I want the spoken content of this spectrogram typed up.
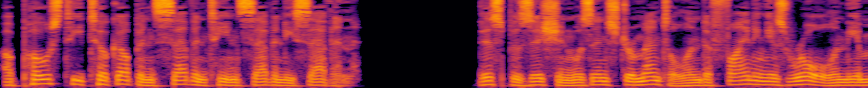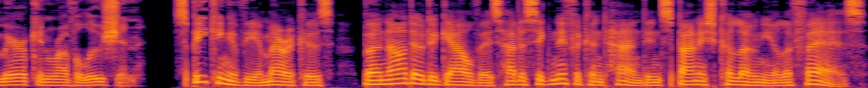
a post he took up in 1777. This position was instrumental in defining his role in the American Revolution. Speaking of the Americas, Bernardo de Galvez had a significant hand in Spanish colonial affairs.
